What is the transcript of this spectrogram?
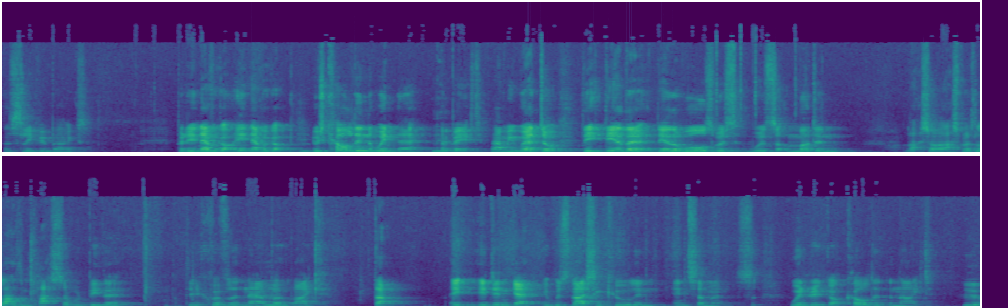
and sleeping bags. But it never got it never got it was cold in the winter Yeah. a bit. I mean we had door, the the other the other walls was was sort of mud and of I suppose lath and plaster would be the the equivalent now, Mm. but like that it, it didn't get it was nice and cool in in summer. S winter it got cold at the night, Yeah.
